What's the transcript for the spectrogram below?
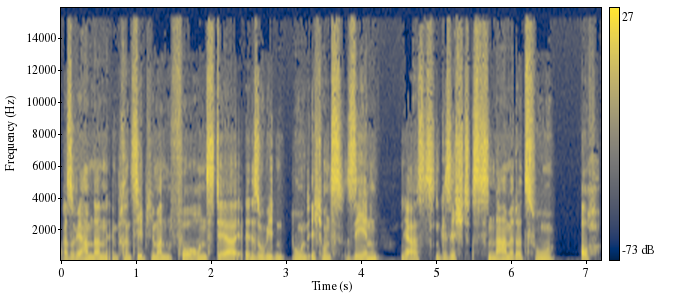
also wir haben dann im Prinzip jemanden vor uns, der so wie du und ich uns sehen. Ja, es ist ein Gesicht, es ist ein Name dazu, auch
